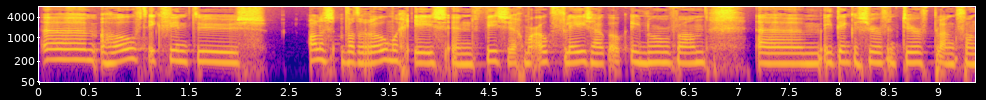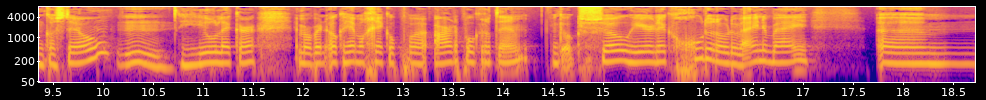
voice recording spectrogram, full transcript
Ehm, hoofd, ik vind dus alles wat romig is en vis, zeg maar ook vlees, hou ik ook enorm van. Ehm, ik denk een surf en turf plank van Castel. Mm. Heel lekker. En maar ben ook helemaal gek op uh, aardappelgratin. Vind ik ook zo heerlijk. Goede rode wijn erbij. Ehm,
